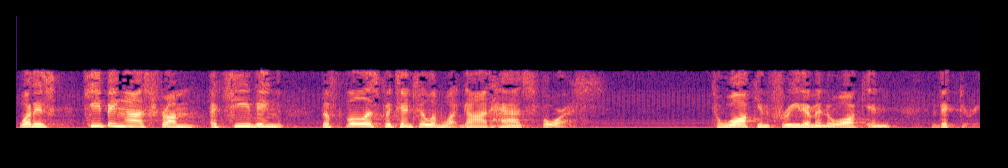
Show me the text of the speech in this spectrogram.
What is keeping us from achieving the fullest potential of what God has for us? To walk in freedom and to walk in victory.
